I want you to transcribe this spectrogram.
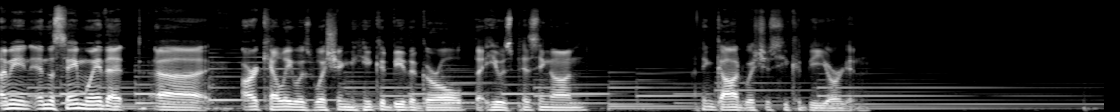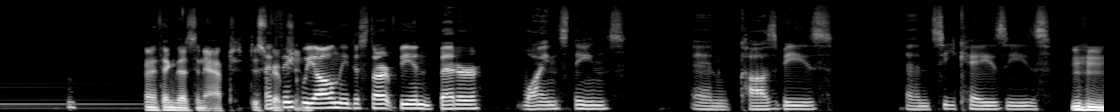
I mean, in the same way that uh, R. Kelly was wishing he could be the girl that he was pissing on, think God wishes he could be Jorgen. And I think that's an apt description. i think we all need to start being better weinsteins and cosbys and ckz's hmm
